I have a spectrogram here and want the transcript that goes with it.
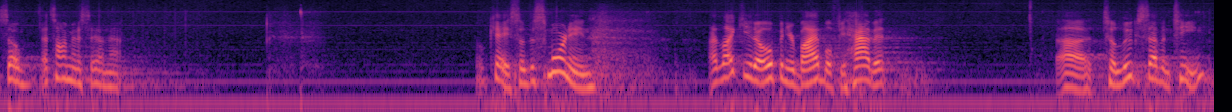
So that's all I'm going to say on that. Okay, so this morning, I'd like you to open your Bible, if you have it, uh, to Luke 17.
